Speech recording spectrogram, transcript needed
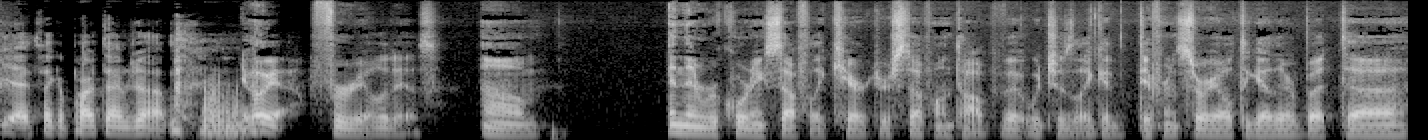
Yeah, it's like a part-time job. oh yeah, for real it is. Um, and then recording stuff like character stuff on top of it, which is like a different story altogether. But uh,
